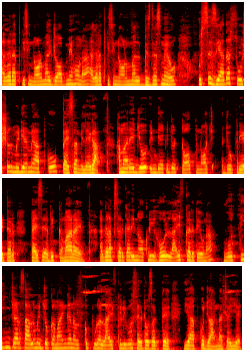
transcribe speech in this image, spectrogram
अगर आप किसी नॉर्मल जॉब में हो ना, अगर आप किसी नॉर्मल बिज़नेस में हो, उससे ज़्यादा सोशल मीडिया में आपको पैसा मिलेगा। हमारे जो इंडिया के जो टॉप नॉच जो क्रिएटर पैसे अभी कमा रहे हैं, अगर आप सरकारी नौकरी होल लाइफ करते हो ना, वो तीन चार सालों में जो कमाएँगे ना, उसको पूरा लाइफ के लिए वो सेट हो सकते हैं। ये आपको जानना चाहिए।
